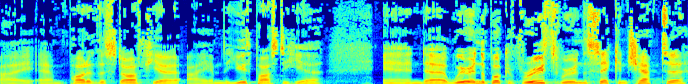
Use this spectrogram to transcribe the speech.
I am part of the staff here. I am the youth pastor here. And uh, we're in the book of Ruth. We're in the second chapter.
